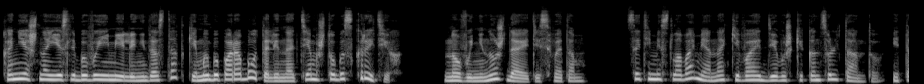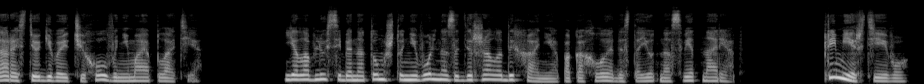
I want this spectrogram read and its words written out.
Конечно, если бы вы имели недостатки, мы бы поработали над тем, чтобы скрыть их. Но вы не нуждаетесь в этом. С этими словами она кивает девушке-консультанту, и та расстегивает чехол, вынимая платье. Я ловлю себя на том, что невольно задержала дыхание, пока Хлоя достает на свет наряд. «Примерьте его».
